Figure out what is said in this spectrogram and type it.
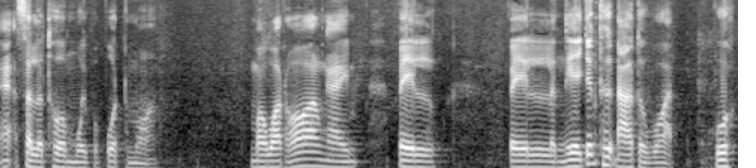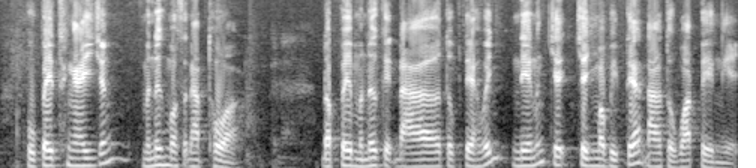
អសិលធម៌មួយពពុទ្ធហ្មងមកវត្តរាល់ថ្ងៃពេលពេលល្ងាចអញ្ចឹងធ្វើដើរទៅវត្តព្រោះព្រោះពេលថ្ងៃអញ្ចឹងមនុស្សមកស្ដាប់ធម៌ដល់ពេលមនុស្សគេដើរទៅផ្ទះវិញនាងហ្នឹងចេញមកពីផ្ទះដើរទៅវត្តពេលងាច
